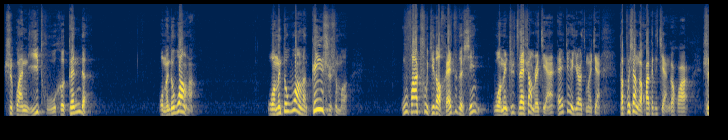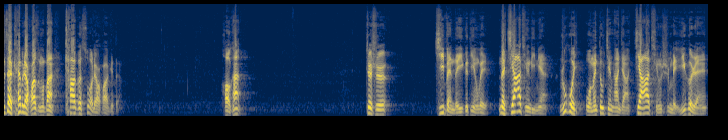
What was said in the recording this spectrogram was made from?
是管泥土和根的。我们都忘了，我们都忘了根是什么，无法触及到孩子的心。我们只在上面剪，哎，这个叶怎么剪？它不像个花，给它剪个花。实在开不了花怎么办？插个塑料花给它。好看，这是基本的一个定位。那家庭里面，如果我们都经常讲，家庭是每一个人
